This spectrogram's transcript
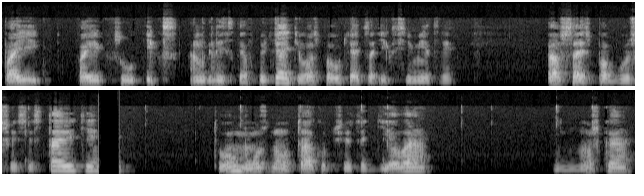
по, по x, x английское включаете, у вас получается x симметрия. Size побольше, если ставите, то можно вот так вот все это дело немножко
